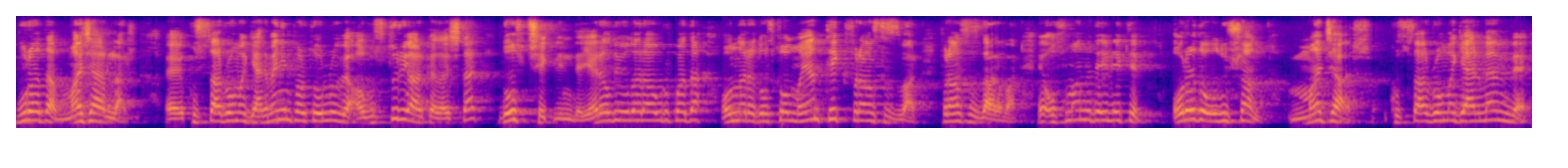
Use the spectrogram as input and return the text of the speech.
burada Macarlar, e, Kutsal Roma Germen İmparatorluğu ve Avusturya arkadaşlar dost şeklinde yer alıyorlar Avrupa'da. Onlara dost olmayan tek Fransız var. Fransızlar var. E, Osmanlı Devleti orada oluşan Macar, Kutsal Roma Germen ve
